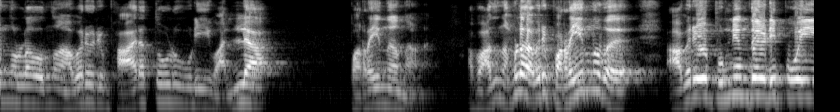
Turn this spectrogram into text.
എന്നുള്ളതൊന്നും അവരൊരു ഭാരത്തോടു കൂടിയും അല്ല പറയുന്നതെന്നാണ്. അപ്പോൾ അത് നമ്മൾ അവർ പറയുന്നത് അവർ പുണ്യം തേടിപ്പോയി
